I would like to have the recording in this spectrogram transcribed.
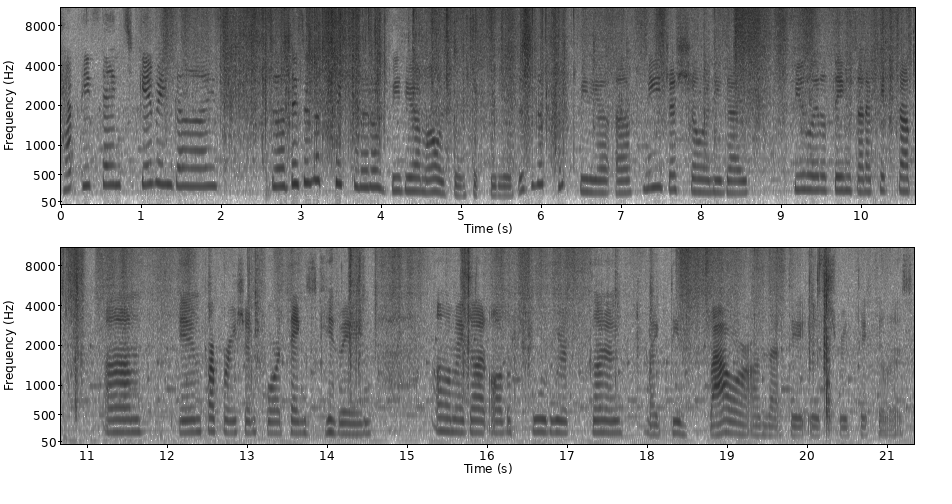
happy Thanksgiving, guys. So this is a quick little video. I'm always doing quick videos. This is a quick video of me just showing you guys a few little things that I picked up um, in preparation for Thanksgiving. Oh my god, all the food we're gonna like devour on that day is ridiculous.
